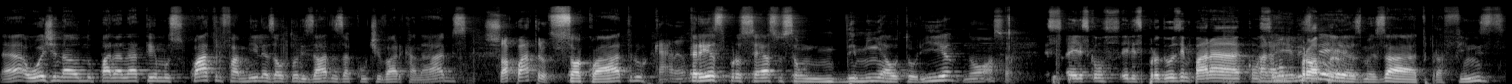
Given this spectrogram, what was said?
Né? Hoje, no Paraná, temos quatro famílias autorizadas a cultivar cannabis. Só quatro? Só quatro. Caramba. Três processos são de minha autoria. Nossa. Eles, eles produzem para Para consumo eles próprio. mesmo, exato. Para fins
